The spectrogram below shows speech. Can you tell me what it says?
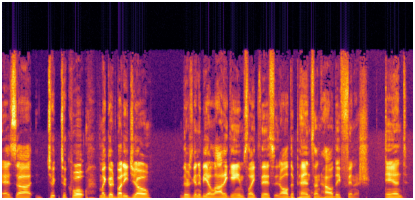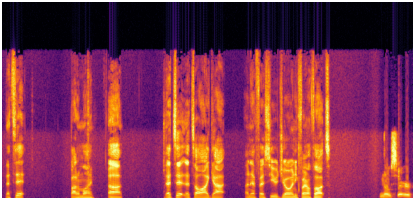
As uh, to to quote my good buddy Joe, there's going to be a lot of games like this. It all depends on how they finish. and that's it. Bottom line. Uh, that's it. That's all I got on FSU. Joe, any final thoughts? No, sir.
